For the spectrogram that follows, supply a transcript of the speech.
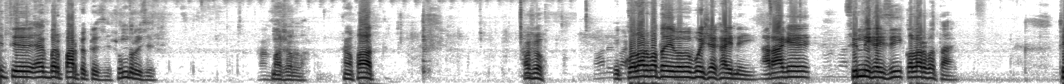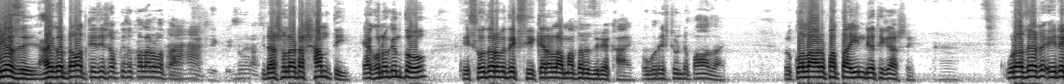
ইতে একবার পারফেক্ট হয়েছে সুন্দর হয়েছে। মাশাল্লাহ। হ্যাঁ ফাত আসো। এই কলার পাতা এইভাবে বসে খাই নেই। আর আগে চিন্নি খাইছি কলার পাতায় ঠিক আছে? আগের দাওয়াত খেয়েছি সবকিছু কলার পাতা। এটা আসলে একটা শান্তি। এখনও কিন্তু এই সৌদি আরবে দেখছি কেরালা মাতার জিরে খায়। ওগো রেস্টুরেন্টে পাওয়া যায়। ওই কলার পাতা ইন্ডিয়া থেকে আসে। ওরা যে এটা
